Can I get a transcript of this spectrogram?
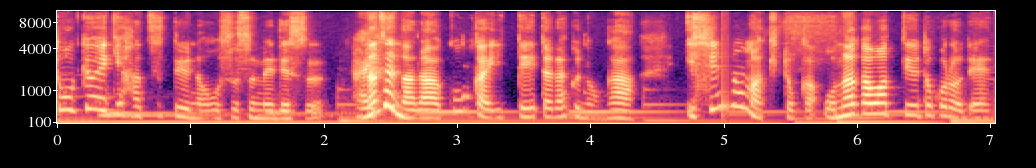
東京駅発っていうのはおすすめです。はいなぜなら、今回行っていただくのが、石巻とか女川っていうところで、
